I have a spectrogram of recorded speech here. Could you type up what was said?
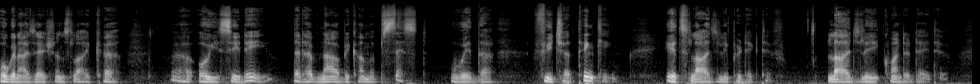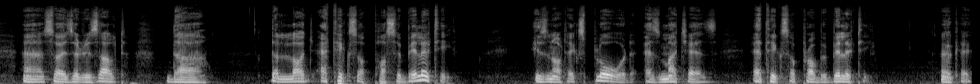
organizations like uh, uh, OECD that have now become obsessed with uh, future thinking, it's largely predictive, largely quantitative. Uh, so as a result, the the log- ethics of possibility is not explored as much as ethics of probability. Okay,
